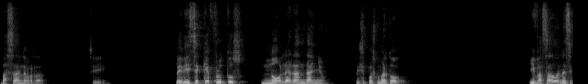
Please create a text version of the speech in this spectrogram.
basada en la verdad. Sí. Le dice qué frutos no le harán daño. Dice, puedes comer todo. Y basado en ese,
